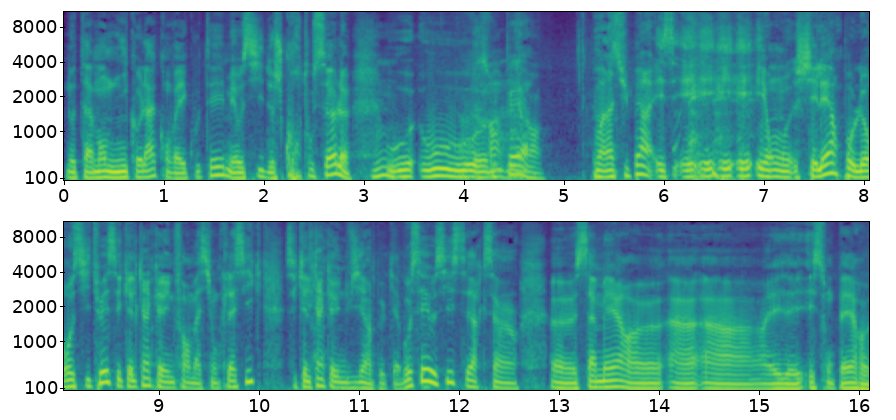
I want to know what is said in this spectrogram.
notamment de Nicolas qu'on va écouter, mais aussi de Je cours tout seul Mmh. ou ou euh, Super. Voilà, super. Et, et, et, Scheller, pour le resituer, c'est quelqu'un qui a une formation classique. C'est quelqu'un qui a une vie un peu cabossée aussi. C'est-à-dire que un, euh, sa mère euh, et, son père euh,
